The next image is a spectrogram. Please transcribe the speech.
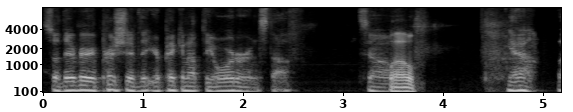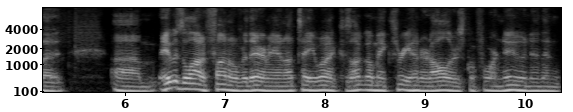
So they're very appreciative that you're picking up the order and stuff. So, Wow. yeah, but um, it was a lot of fun over there, man. I'll tell you what, because I'll go make $300 before noon and then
